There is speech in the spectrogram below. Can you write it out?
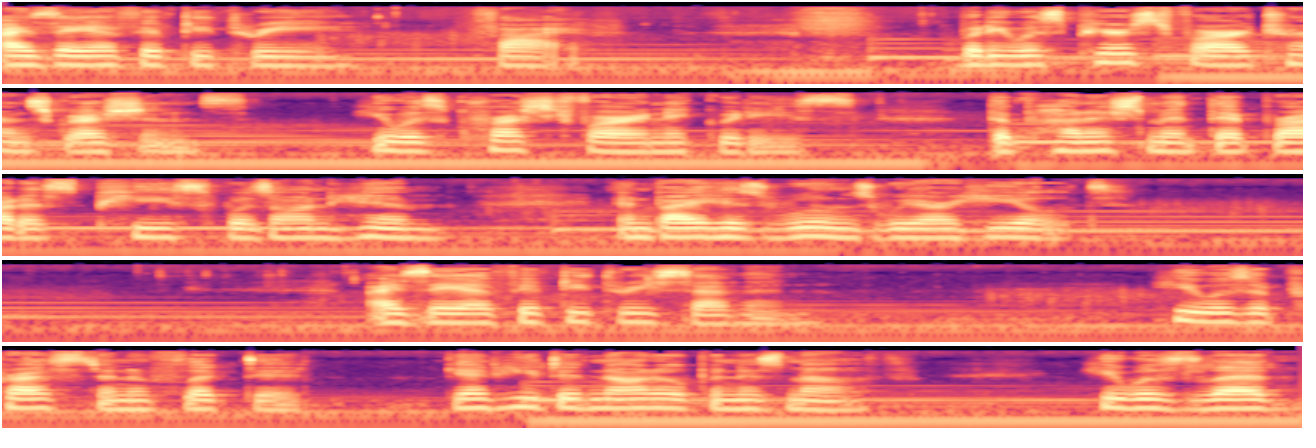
Isaiah 53 5. But he was pierced for our transgressions, he was crushed for our iniquities. The punishment that brought us peace was on him, and by his wounds we are healed. Isaiah 53 7. He was oppressed and afflicted, yet he did not open his mouth. He was led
